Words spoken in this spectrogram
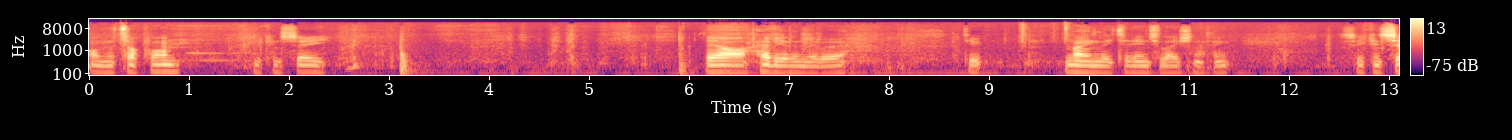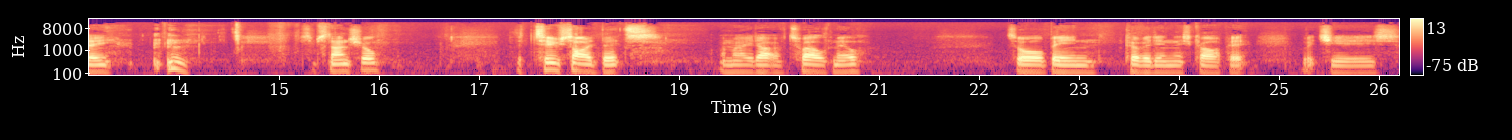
On the top one you can see they are heavier than they were due mainly to the insulation I think. So you can see substantial. The two side bits are made out of 12 mil it's all been covered in this carpet which is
